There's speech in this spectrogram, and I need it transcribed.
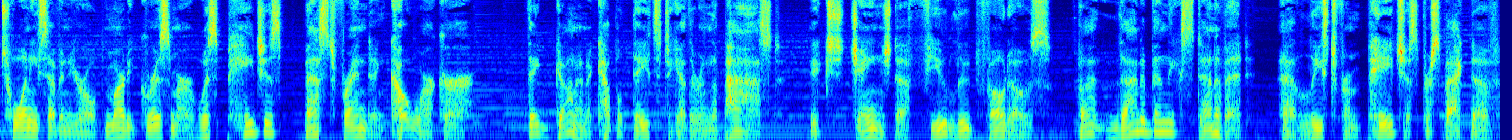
27 year old Marty Grismer was Paige's best friend and co worker. They'd gone on a couple dates together in the past, exchanged a few lewd photos, but that had been the extent of it, at least from Paige's perspective.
